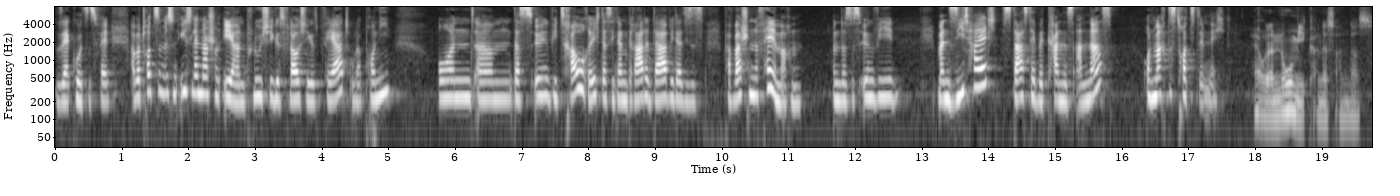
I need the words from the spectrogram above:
sehr kurzes Fell. Aber trotzdem ist ein Isländer schon eher ein plüschiges, flauschiges Pferd oder Pony. Und ähm, das ist irgendwie traurig, dass sie dann gerade da wieder dieses verwaschene Fell machen. Und das ist irgendwie, man sieht halt, Star Stable kann es anders und macht es trotzdem nicht. Ja, oder Nomi kann es anders.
